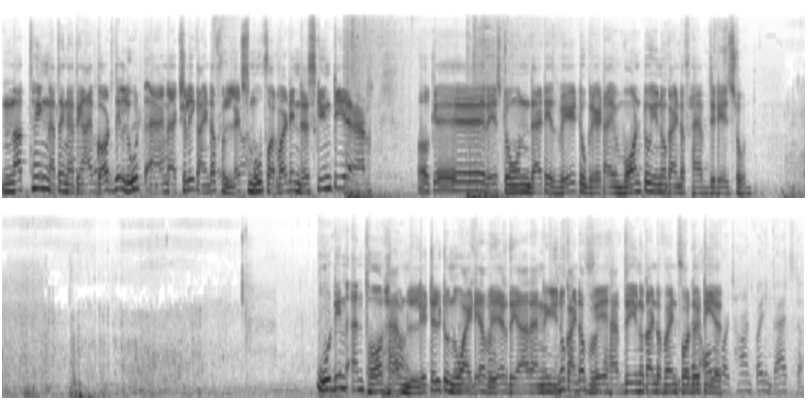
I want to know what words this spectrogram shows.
nothing nothing nothing i've got the loot and actually kind of let's move forward in rescuing Tyr okay ray stone that is way too great i want to you know kind of have the ray stone Odin and Thor have little to no idea where they are, and you know, kind of way have they, you know, kind of went for the Tyr. of our time fighting bad stuff.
